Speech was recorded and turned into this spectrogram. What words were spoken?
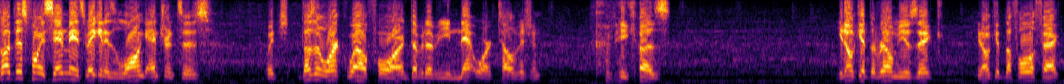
So at this point, Sandman's making his long entrances, which doesn't work well for WWE Network television because you don't get the real music, you don't get the full effect.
